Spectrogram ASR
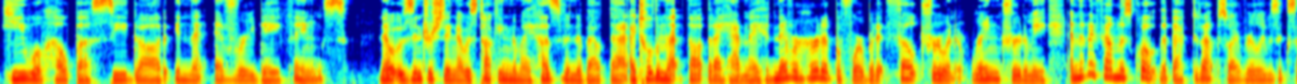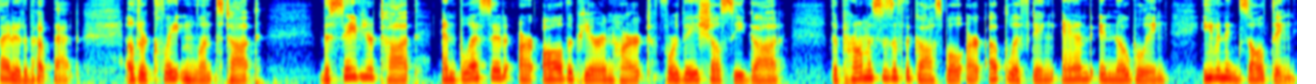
He will help us see God in the everyday things. Now, it was interesting. I was talking to my husband about that. I told him that thought that I had, and I had never heard it before, but it felt true and it rang true to me. And then I found this quote that backed it up, so I really was excited about that. Elder Clayton once taught The Savior taught, and blessed are all the pure in heart, for they shall see God. The promises of the gospel are uplifting and ennobling, even exalting.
